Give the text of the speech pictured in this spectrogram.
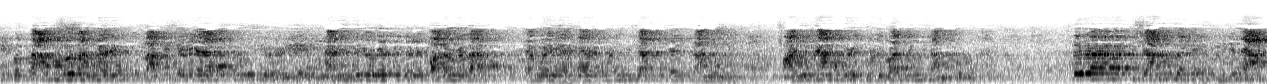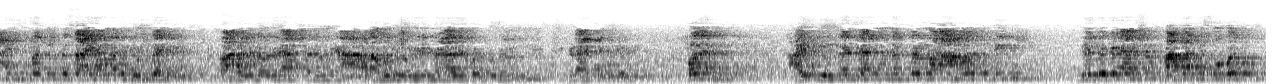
मी फक्त अनुभव सांगणार आहे बाकी सगळे आता पूर्वी हे ज्ञानेंद्र योगाचे सगळे पारंगत आहेत त्यामुळे या- त्यामध्ये मी जास्त काही सांगू माझे जे अनुभव आहे थोडेफार ते मी सांगतो. तर अं, शांत झाली. म्हणजे मी आठशे पासून तसं आई आम्हाला घेऊन जायची. बारावीला वगैरे असताना मी आरावली वगैरे मिळाले भरपूर तिकडे अटेंड केले. पण आई घेऊन जायची आणि मग नंतर आम्हाला तिथे वेगवेगळे असं बाबांच्या सोबत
